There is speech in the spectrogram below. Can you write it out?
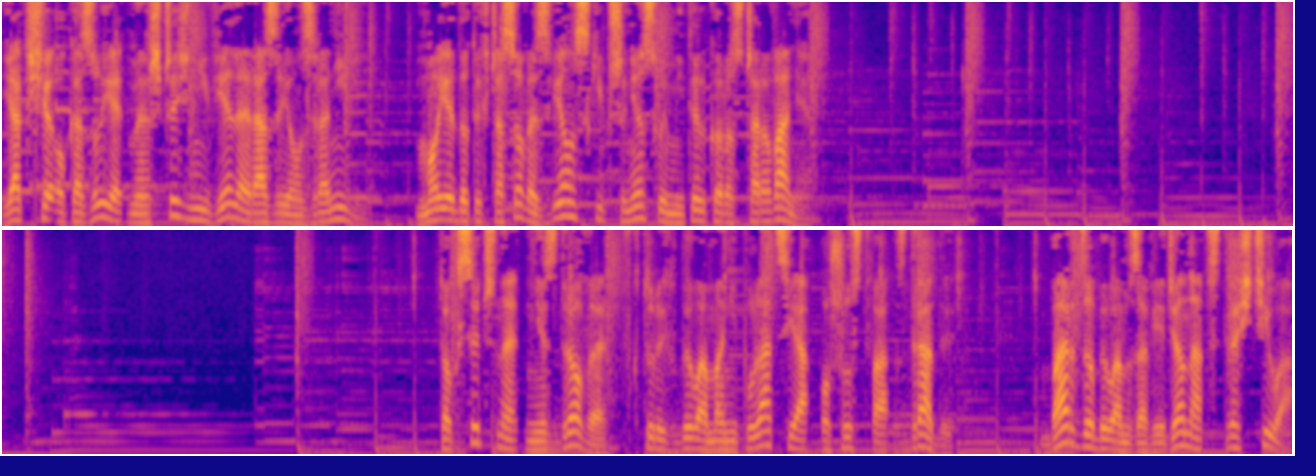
Jak się okazuje, mężczyźni wiele razy ją zranili. Moje dotychczasowe związki przyniosły mi tylko rozczarowanie. Toksyczne, niezdrowe, w których była manipulacja, oszustwa, zdrady. Bardzo byłam zawiedziona, streściła.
